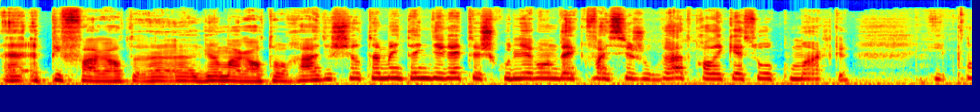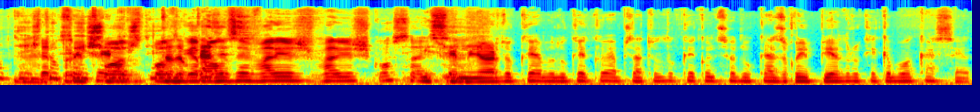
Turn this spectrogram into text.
a, a, a pifar, auto, a, a gamar autorrádios, se ele também tem direito a escolher onde é que vai ser julgado, qual é que é a sua comarca. E pronto, este é o país pode, pode gamá-los em vários, vários conceitos. Isso é melhor do que, do que, apesar de tudo, do que aconteceu no caso Rui Pedro, que acabou a cassete.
